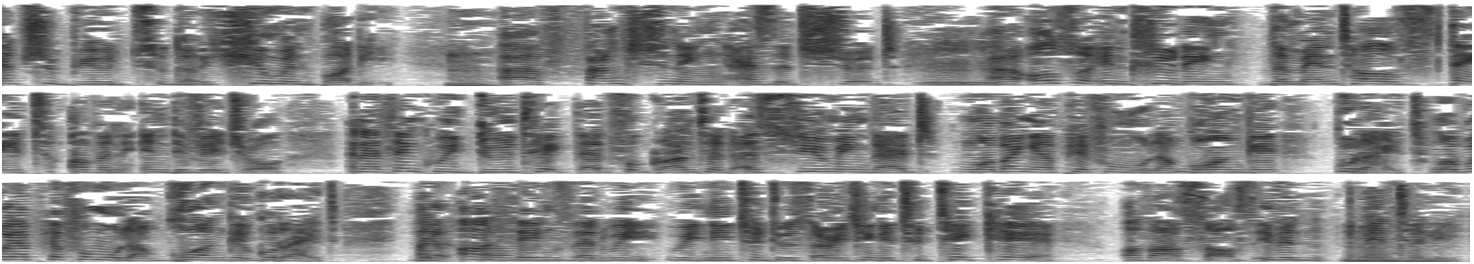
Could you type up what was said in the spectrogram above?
attribute to the human body uh, functioning as it should. Uh, also including the mental state of an individual. And I think we do take that for granted, assuming that ngoba ngiyaphefumula konke ku-right. Ngoba uyaphefumula konke ku-right. There But, are um, things that we, we need to do, sorry, Chingy, to take care of ourselves, even mentally.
